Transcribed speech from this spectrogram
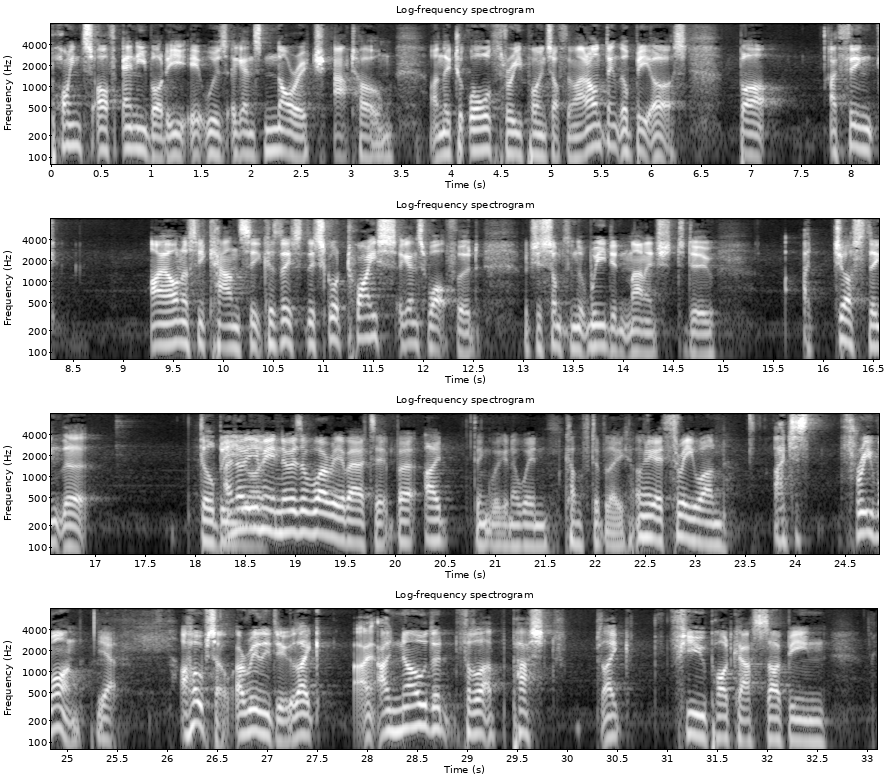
points off anybody, it was against Norwich at home, and they took all three points off them. I don't think they'll beat us, but I think I honestly can see because they they scored twice against Watford, which is something that we didn't manage to do. I just think that they'll be. I know what you mean. There was a worry about it, but I think we're going to win comfortably. I'm going to go 3 1. I just three one. Yeah. I hope so. I really do. Like, I, I know that for the past like few podcasts I've been,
